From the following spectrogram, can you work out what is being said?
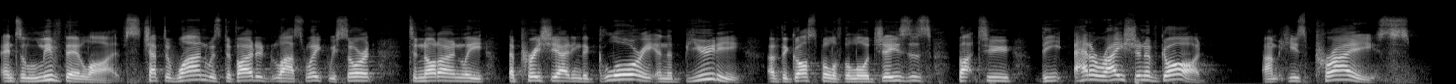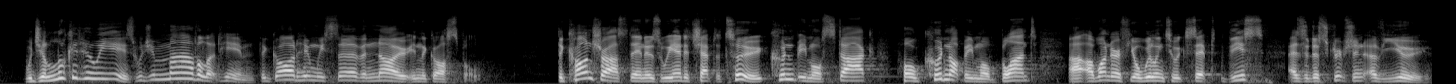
and to live their lives. Chapter 1 was devoted last week, we saw it, to not only appreciating the glory and the beauty of the gospel of the Lord Jesus, but to the adoration of God, um, his praise. Would you look at who he is? Would you marvel at him, the God whom we serve and know in the gospel? The contrast then, as we enter chapter 2, couldn't be more stark. Paul could not be more blunt. Uh, I wonder if you're willing to accept this as a description of you,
